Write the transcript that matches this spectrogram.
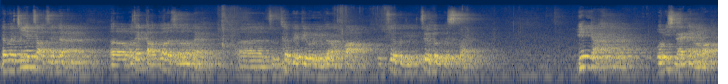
那么今天早晨呢，呃，我在祷告的时候呢，呃，主特别给我一段话，最后最后一个 slide，约雅。我们一起来念好不好？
